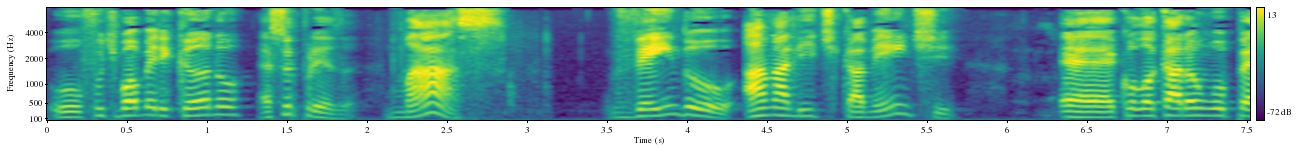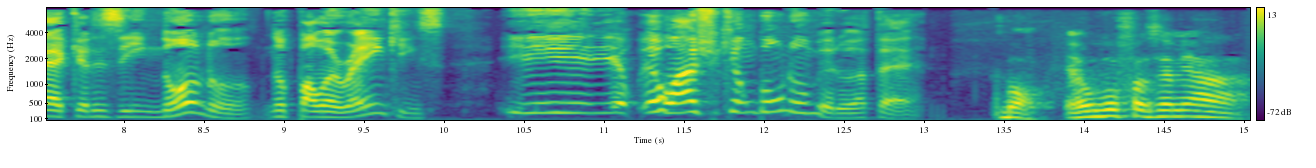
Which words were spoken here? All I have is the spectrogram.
O futebol americano é surpresa. Mas, vendo analiticamente, é, colocaram o Packers em nono no Power Rankings e eu, eu acho que é um bom número até. Bom, eu vou fazer minha,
